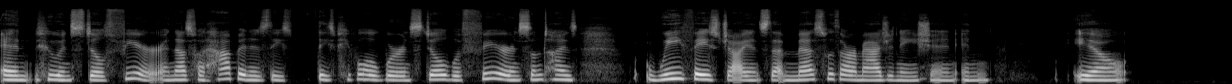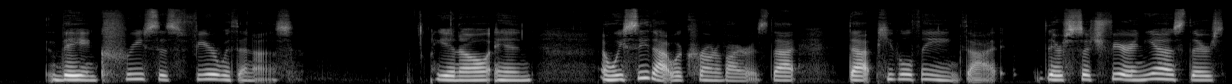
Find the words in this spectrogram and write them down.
and who instilled fear, and that's what happened is these these people were instilled with fear. And sometimes we face giants that mess with our imagination and you know they increase this fear within us you know and and we see that with coronavirus that that people think that there's such fear. And yes there's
